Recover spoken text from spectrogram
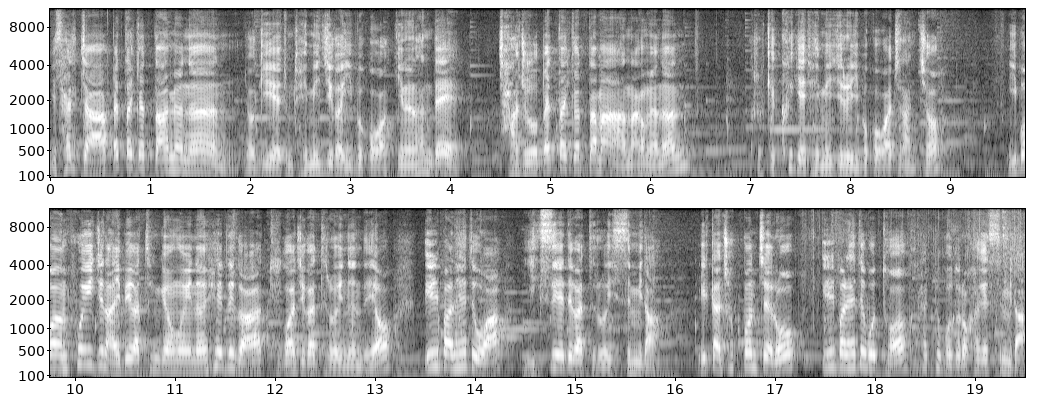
이 살짝 뺐다 꼈다 하면은 여기에 좀 데미지가 입을 것 같기는 한데 자주 뺐다 꼈다만 안 하면은 그렇게 크게 데미지를 입을 것 같진 않죠? 이번 포이즌 아이비 같은 경우에는 헤드가 두 가지가 들어있는데요. 일반 헤드와 익스 헤드가 들어있습니다. 일단 첫 번째로 일반 헤드부터 살펴보도록 하겠습니다.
